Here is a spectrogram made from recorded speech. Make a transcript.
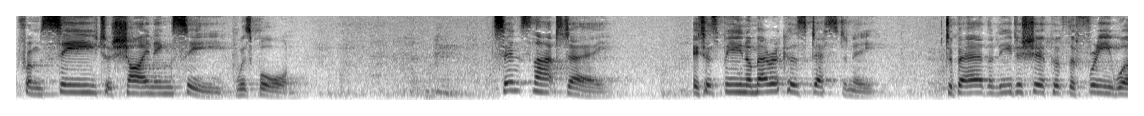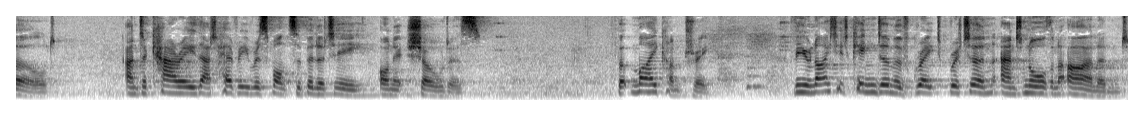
from sea to shining sea was born. Since that day, it has been America's destiny to bear the leadership of the free world and to carry that heavy responsibility on its shoulders. But my country, the United Kingdom of Great Britain and Northern Ireland,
